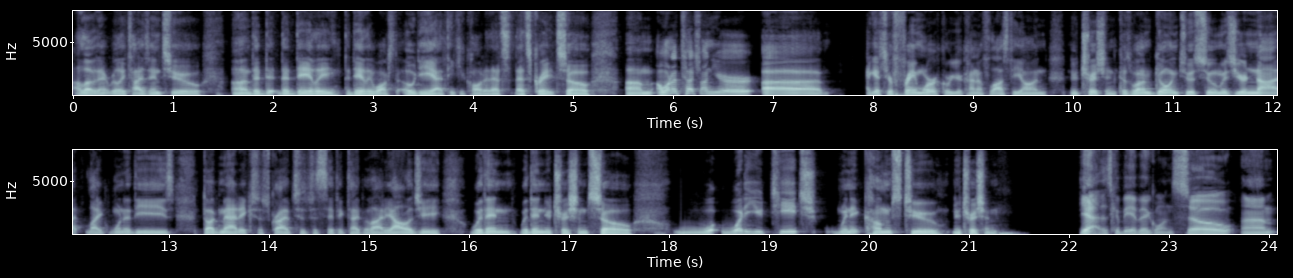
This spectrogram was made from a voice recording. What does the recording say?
I love that. It really ties into uh, the the daily the daily walks, the ODA, I think you called it. That's that's great. So um, I want to touch on your. Uh, I guess your framework or your kind of philosophy on nutrition. Because what I'm going to assume is you're not like one of these dogmatic, subscribe to a specific type of ideology within within nutrition. So, wh- what do you teach when it comes to nutrition? Yeah, this could be a big one. So, um,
